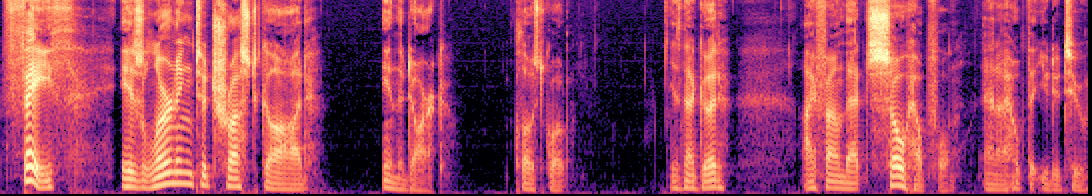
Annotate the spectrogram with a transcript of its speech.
Faith is learning to trust God in the dark. Closed quote. Isn't that good? I found that so helpful, and I hope that you do too.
